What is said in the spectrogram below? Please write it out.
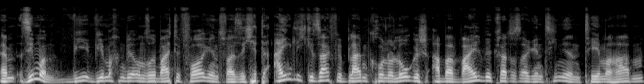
Ähm, Simon, wie, wie machen wir unsere weite Vorgehensweise? Ich hätte eigentlich gesagt, wir bleiben chronologisch, aber weil wir gerade das Argentinien-Thema haben,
